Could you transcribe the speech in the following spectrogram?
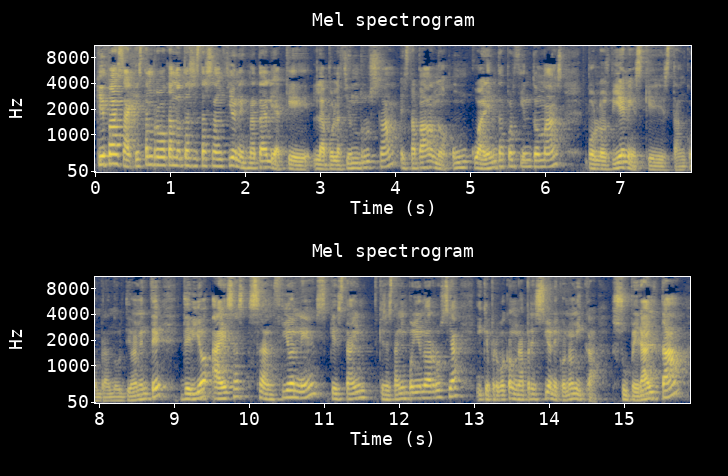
¿Qué pasa? ¿Qué están provocando todas estas sanciones, Natalia? Que la población rusa está pagando un 40% más por los bienes que están comprando últimamente debido a esas sanciones que, están, que se están imponiendo a Rusia y que provocan una presión económica súper alta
